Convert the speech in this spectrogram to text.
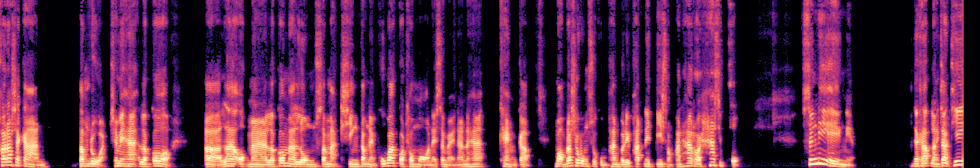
ข้าราชการตำรวจใช่ไหมฮะแล้วก็ ลาออกมาแล้วก็มาลงสมัครชิงตำแหน่งผู้ว่ากทม ในสมัยนั้นนะฮะแข่งกับหม่อมราชวงศ์สุขุมพันธ์บริพัตรในปี 2556 ซึ่งนี่เองเนี่ยนะครับหลังจากที่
